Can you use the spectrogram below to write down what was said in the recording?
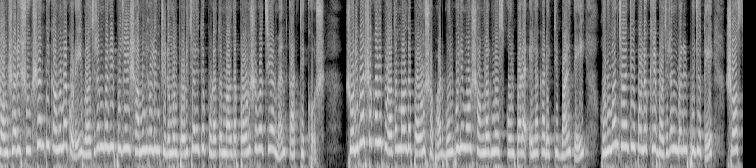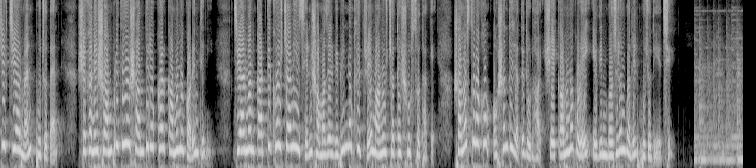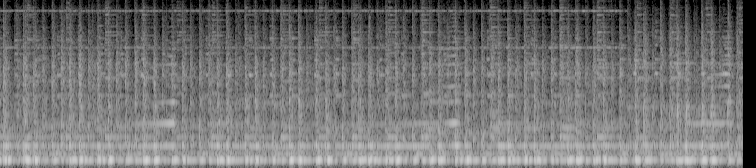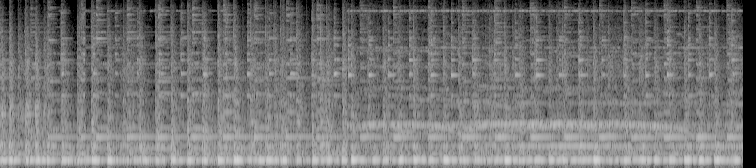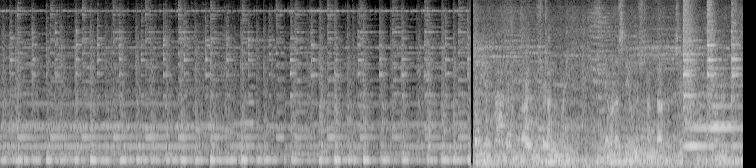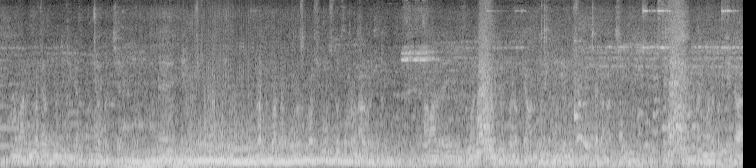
সংসারে সুখ শান্তি কামনা করেই বজরংবলীর পুজোয় সামিল হলেন তৃণমূল পরিচালিত পুরাতন মালদা পৌরসভার চেয়ারম্যান কার্তিক ঘোষ। শনিবার সকালে পুরাতন মালদা পৌরসভার বুলবুলি মোড় সংলগ্ন স্কুলপাড়া এলাকার একটি বাড়িতেই হনুমান জয়ন্তী উপলক্ষে বজরংবলীর পুজোতে সস্ত্রীক চেয়ারম্যান পুজো দেন। সেখানে সম্প্রীতি ও শান্তি রক্ষার কামনা করেন তিনি। চেয়ারম্যান কার্তিক ঘোষ জানিয়েছেন, সমাজের বিভিন্ন ক্ষেত্রে মানুষ যাতে সুস্থ থাকে, সমস্ত রকম অশান্তি যাতে দূর হয়, সেই কামনা করেই এদিন বজরংবলীর পুজো দিয়েছি। অনুষ্ঠান করি। এবারও সেই অনুষ্ঠানটা হচ্ছে হনুমান বজরঙ্গলিজিকে পুজো হচ্ছে। এই অনুষ্ঠানে আমি সমস্ত পৌর নাগরিককে আমার এই হনুমান জয়ন্তী উপলক্ষে আন্তরিক প্রীতি এবং শুভেচ্ছা জানাচ্ছি। আমি মনে করি এটা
